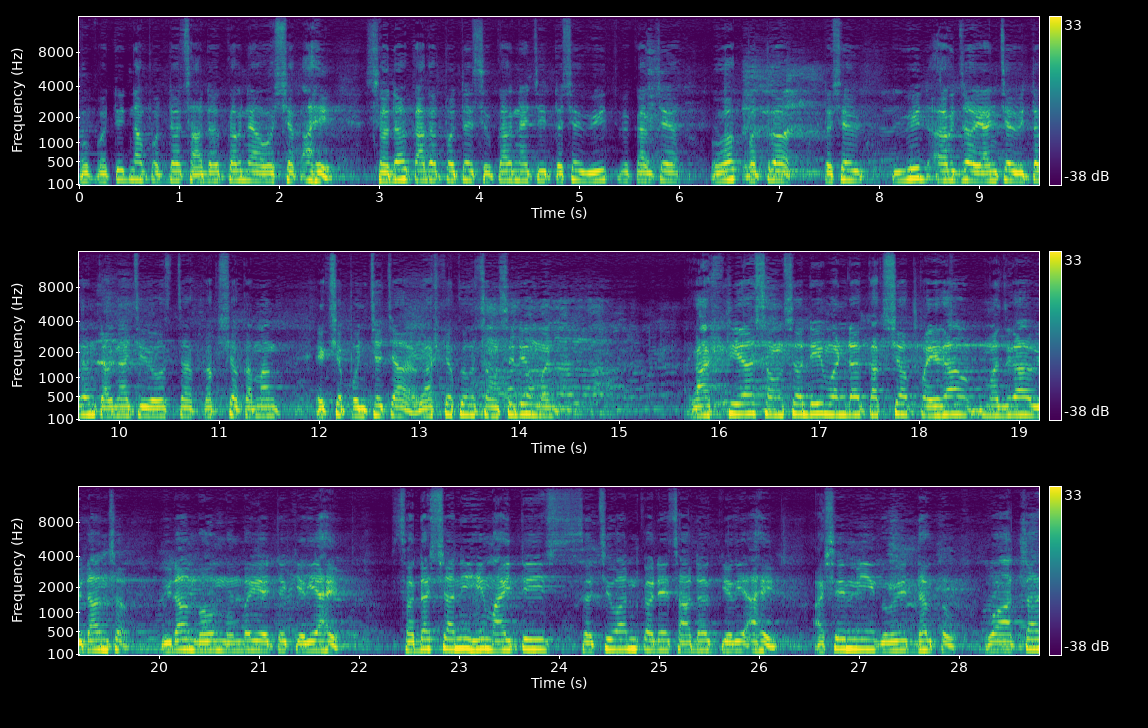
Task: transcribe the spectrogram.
व प्रतिज्ञापत्र सादर करणे आवश्यक आहे. सदर कागदपत्रे स्वीकारण्याची तसे विविध प्रकारचे ओळखपत्र तसे विविध अर्ज यांचे वितरण करण्याची व्यवस्था कक्ष क्रमांक एकशे पंचेचाळ राष्ट्रकृत संसदीय मंड राष्ट्रीय संसदीय मंडळ कक्ष पहिला मजरा विधानसभा विधान भवन मुंबई येथे केली आहे. सदस्यांनी ही माहिती सचिवांकडे सादर केली आहे. असे मी गृहीत धरतो व आता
